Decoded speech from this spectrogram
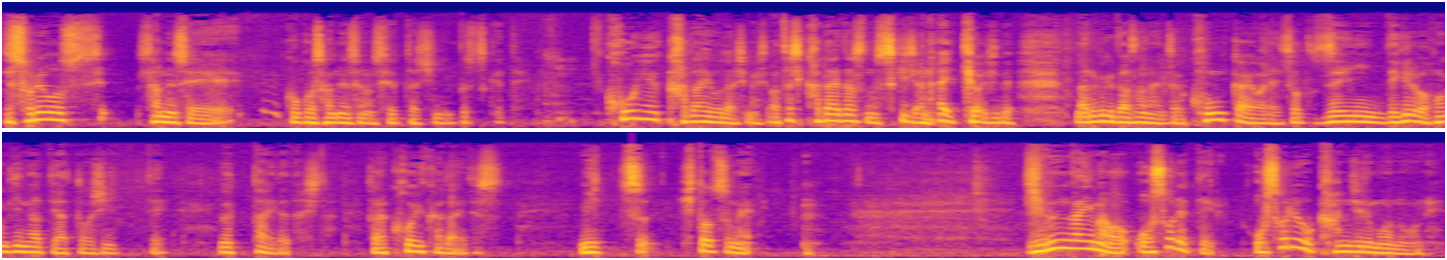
でそれを3年生高校3年生の生徒たちにぶつけてこういう課題を出しました。私課題出すの好きじゃない教師でなるべく出さないんですが今回はねちょっと全員できれば本気になってやってほしいって訴えて出した。それはこういう課題です。3つ。1つ目。自分が今恐れている。恐れを感じるものをね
